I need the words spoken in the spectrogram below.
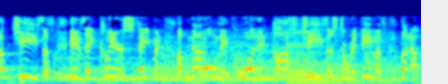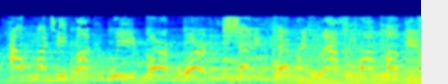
of Jesus is a clear statement of not only what it cost Jesus to redeem us, but of how much he thought we were worth, shedding every last drop of his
